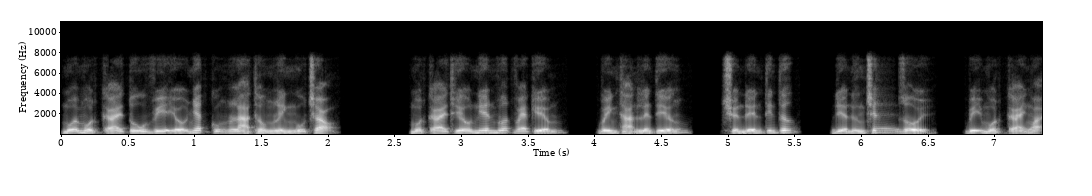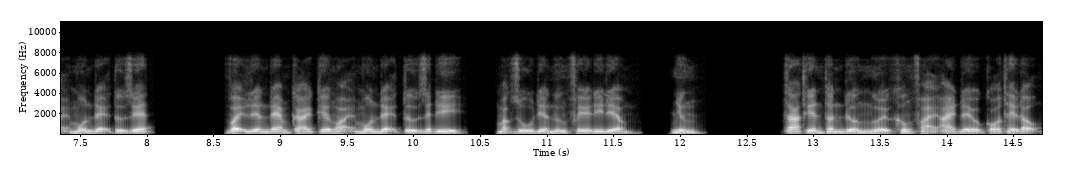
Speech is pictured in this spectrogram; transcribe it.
mỗi một cái tu vi yếu nhất cũng là thông linh ngũ trọng. Một cái thiếu niên vuốt ve kiếm, bình thản lên tiếng, truyền đến tin tức, điền Ưng chết rồi, bị một cái ngoại môn đệ tử giết. Vậy liền đem cái kia ngoại môn đệ tử giết đi, mặc dù điền Ưng phế đi điểm, nhưng ta thiên thần đường người không phải ai đều có thể động.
